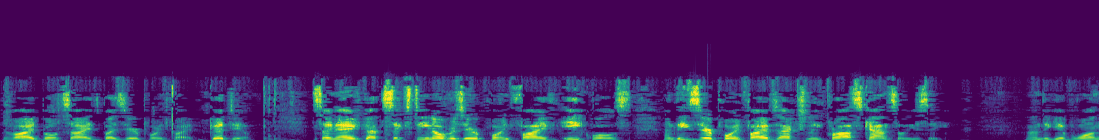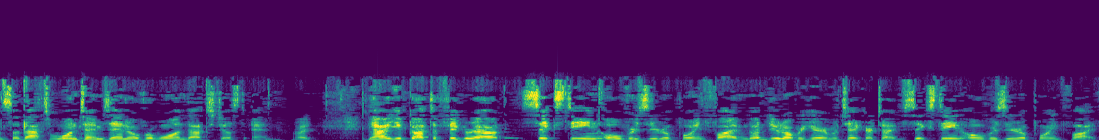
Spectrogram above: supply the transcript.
Divide both sides by 0.5. Good deal. So now you've got 16 over 0.5 equals, and these 0.5s actually cross cancel, you see and they give 1. So that's 1 times n over 1. That's just n, right? Now you've got to figure out 16 over 0.5. I'm going to do it over here and we'll take our time. 16 over 0.5.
